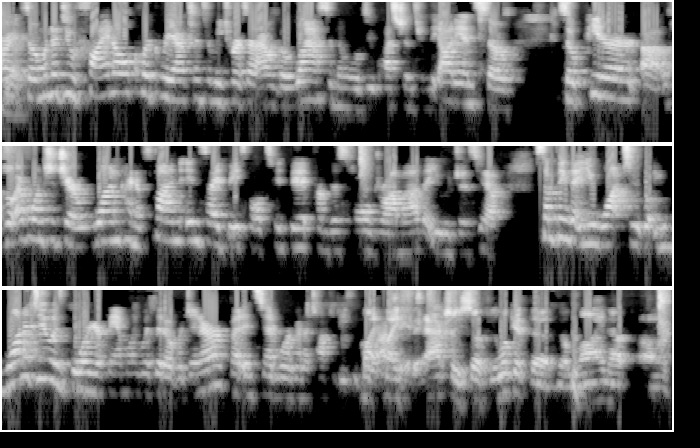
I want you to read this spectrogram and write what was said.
All right, so I'm going to do final quick reactions from each person. I will go last, and then we'll do questions from the audience. So, so Peter, uh, so everyone should share one kind of fun inside baseball tidbit from this whole drama that you would just, you know, something that you want to. What you want to do is bore your family with it over dinner, but instead we're going to talk to these people. My, my actually, so if you look at the the lineup of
